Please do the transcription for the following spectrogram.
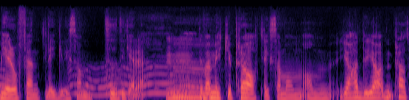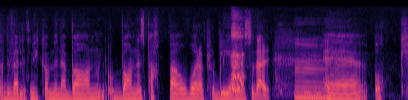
mer offentlig liksom, tidigare. Det var mycket prat liksom, om... om jag, hade, jag pratade väldigt mycket om mina barn och barnens pappa och våra problem och sådär. Eh, och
